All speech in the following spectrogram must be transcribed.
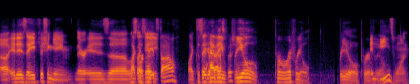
Uh, it is a fishing game. There is uh, like looks arcade a- style, like Does Sega it have a Fishing? real peripheral? real peripheral. It needs one.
